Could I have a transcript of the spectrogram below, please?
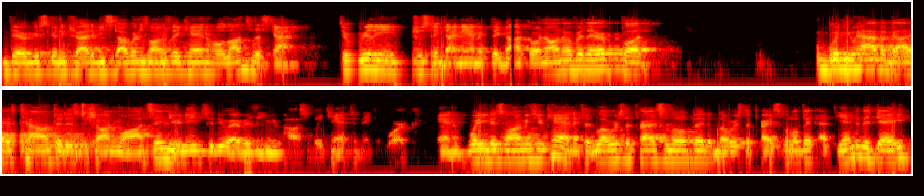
they're just going to try to be stubborn as long as they can, hold on to this guy. It's a really interesting dynamic they got going on over there. But when you have a guy as talented as Deshaun Watson, you need to do everything you possibly can to make it work and wait as long as you can. If it lowers the price a little bit, it lowers the price a little bit. At the end of the day,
